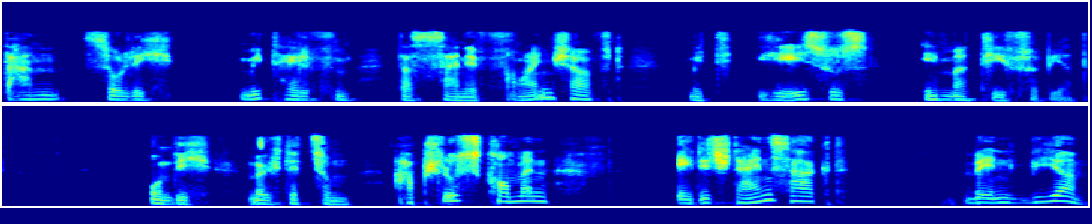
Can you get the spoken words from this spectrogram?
dann soll ich mithelfen, dass seine Freundschaft mit Jesus immer tiefer wird. Und ich möchte zum Abschluss kommen. Edith Stein sagt, wenn wir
